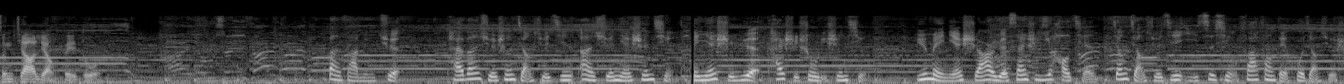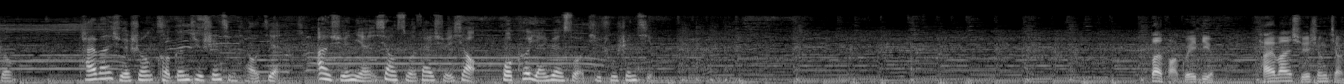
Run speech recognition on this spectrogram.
增加两倍多。办法明确，台湾学生奖学金按学年申请，每年十月开始受理申请，于每年十二月三十一号前将奖学金一次性发放给获奖学生。台湾学生可根据申请条件，按学年向所在学校或科研院所提出申请。办法规定，台湾学生奖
